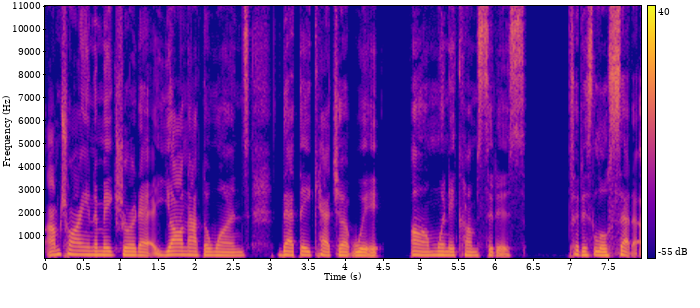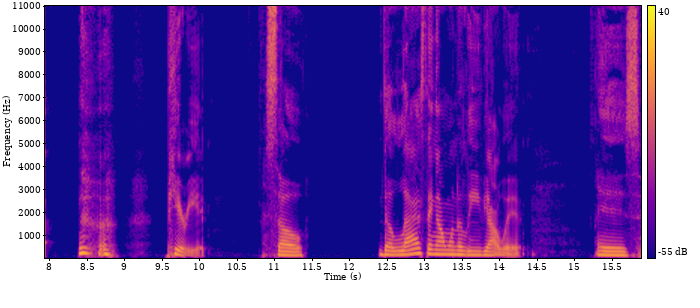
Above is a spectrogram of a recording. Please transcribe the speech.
I'm trying to make sure that y'all not the ones that they catch up with um when it comes to this to this little setup. Period. So the last thing I want to leave y'all with is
